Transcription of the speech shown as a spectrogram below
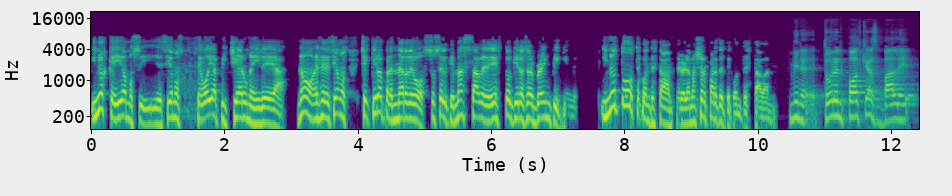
Y no es que íbamos y decíamos, te voy a pichear una idea. No, es que decíamos, che, quiero aprender de vos, sos el que más sabe de esto, quiero hacer brain picking. Y no todos te contestaban, pero la mayor parte te contestaban. Mira, todo el podcast vale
